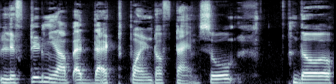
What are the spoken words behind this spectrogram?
lifted me up at that point of time. So the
